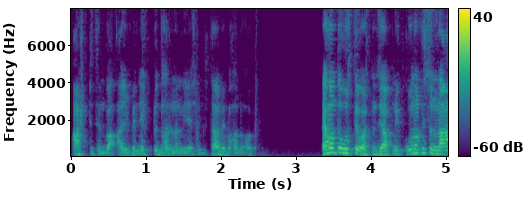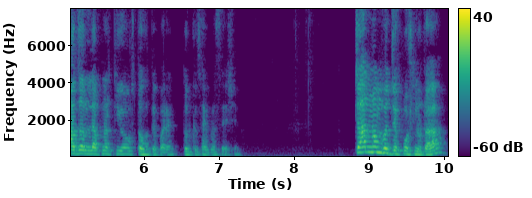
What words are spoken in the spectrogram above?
আসতেছেন বা আসবেন, একটু ধারণা নিয়ে আসেন, তাহলে ভালো হবে। এখন তো বুঝতে পারছেন যে আপনি কোনো কিছু না জানলে আপনার কি অবস্থা হতে পারে? তুর্কি সাইপ্রাসে এসে। চার নম্বর যে প্রশ্নটা,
